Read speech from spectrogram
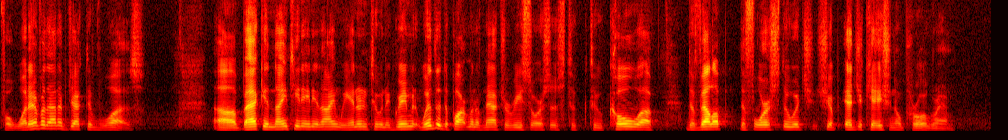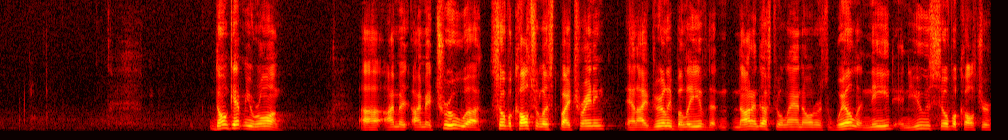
for whatever that objective was. Uh, back in 1989, we entered into an agreement with the Department of Natural Resources to, to co uh, develop the Forest Stewardship Educational Program. Don't get me wrong, uh, I'm, a, I'm a true uh, silviculturalist by training, and I really believe that non-industrial landowners will and need and use silviculture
